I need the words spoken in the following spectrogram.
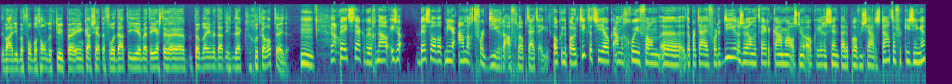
waar hij bijvoorbeeld 100 kuub eh, in kan zetten voordat hij eh, met de eerste eh, problemen dat hij goed kan optreden. Hmm. Peet Sterkenburg, nou is er best wel wat meer aandacht voor dieren de afgelopen tijd. Ook in de politiek, dat zie je ook aan de groei van eh, de Partij voor de Dieren... zowel in de Tweede Kamer als nu ook weer recent bij de Provinciale Statenverkiezingen.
